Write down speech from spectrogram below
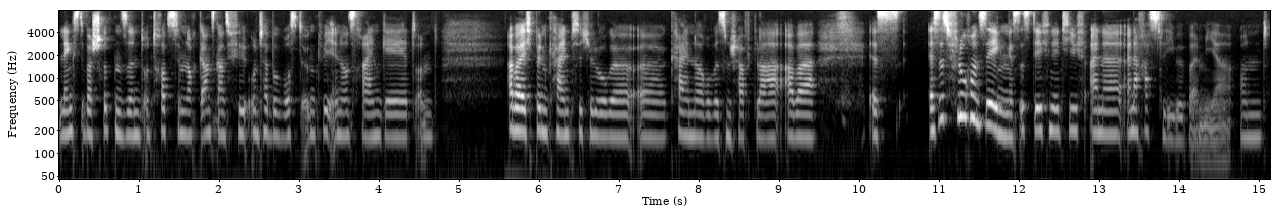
längst überschritten sind und trotzdem noch ganz, ganz viel unterbewusst irgendwie in uns reingeht. Und aber ich bin kein Psychologe, äh, kein Neurowissenschaftler, aber es, es ist Fluch und Segen. Es ist definitiv eine, eine Hassliebe bei mir. Und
